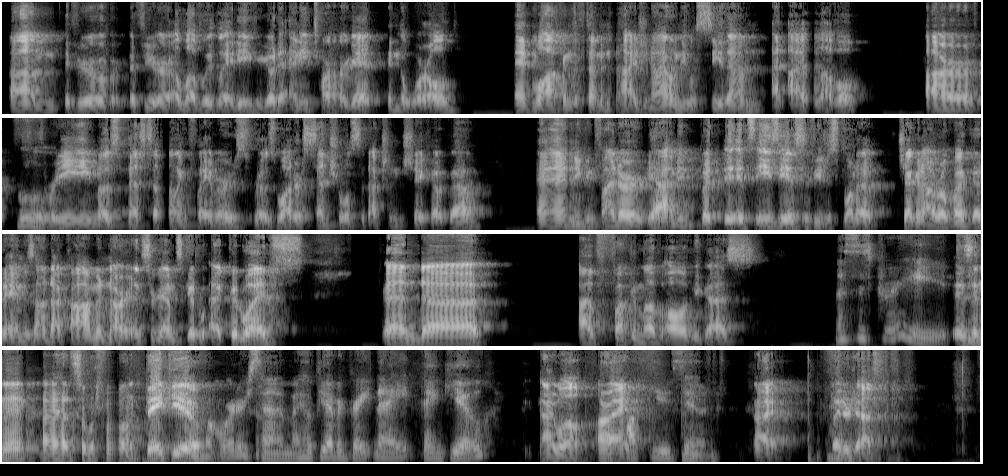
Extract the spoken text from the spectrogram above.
Um, if you're if you're a lovely lady, you can go to any Target in the world and walk in the feminine hygiene aisle, and you'll see them at eye level. Our Ooh. three most best-selling flavors: Rosewater, Sensual Seduction, Shea Cocoa. And you can find our yeah, I mean, but it's easiest if you just want to check it out real quick. Go to Amazon.com, and our Instagram's good at Good Wipes. And uh, I fucking love all of you guys, This is great. isn't it? I had so much fun. Thank I'm you. order some. I hope you have a great night. Thank you. I will. all right. I'll talk to you soon. All right. Later, Jess.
